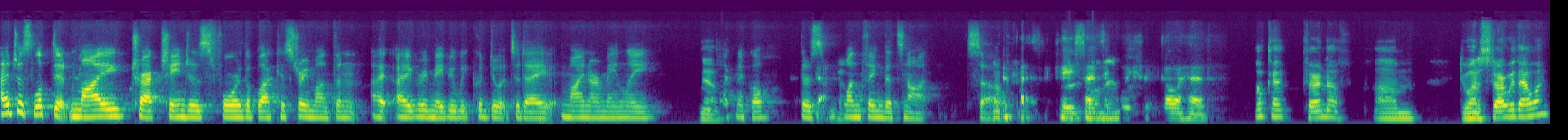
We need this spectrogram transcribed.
I just looked at my track changes for the Black History Month and I, I agree, maybe we could do it today. Mine are mainly No. technical. There's Yeah. one thing that's not. So Okay. If that's the case, I think we should go ahead. Okay, fair enough. Um, do you want to start with that one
